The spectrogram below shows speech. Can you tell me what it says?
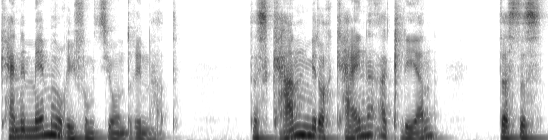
keine Memory-Funktion drin hat. Das kann mir doch keiner erklären, dass das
